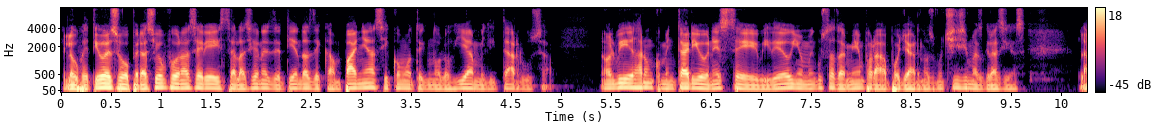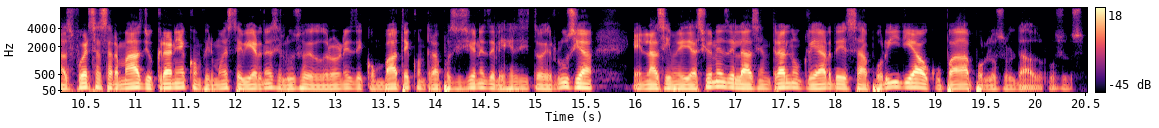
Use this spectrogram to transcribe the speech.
El objetivo de su operación fue una serie de instalaciones de tiendas de campaña, así como tecnología militar rusa. No olvide dejar un comentario en este video y un me gusta también para apoyarnos. Muchísimas gracias. Las Fuerzas Armadas de Ucrania confirmó este viernes el uso de drones de combate contra posiciones del ejército de Rusia en las inmediaciones de la central nuclear de Zaporilla ocupada por los soldados rusos.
